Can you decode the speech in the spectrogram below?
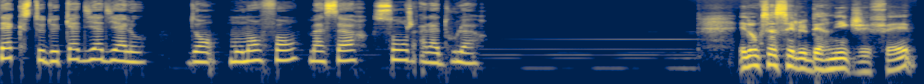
Texte de Kadia Diallo dans Mon enfant, ma sœur, songe à la douleur. Et donc ça, c'est le dernier que j'ai fait,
